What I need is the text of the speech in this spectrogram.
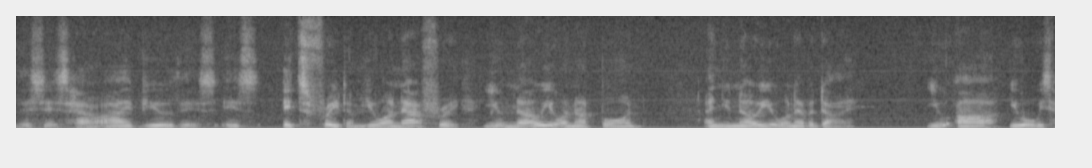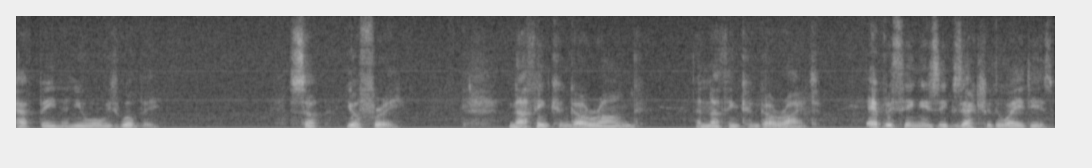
this is how I view this is it's freedom. You are now free. You know you are not born and you know you will never die. You are, you always have been, and you always will be. So you're free. Nothing can go wrong and nothing can go right. Everything is exactly the way it is.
